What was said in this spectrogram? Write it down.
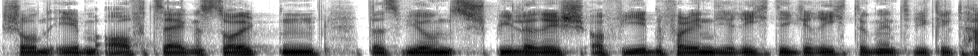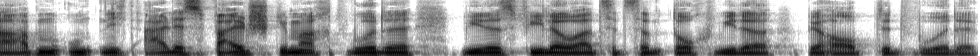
schon eben aufzeigen sollten, dass wir uns spielerisch auf jeden Fall in die richtige Richtung entwickelt haben und nicht alles falsch gemacht wurde, wie das vielerorts jetzt dann doch wieder behauptet wurde.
